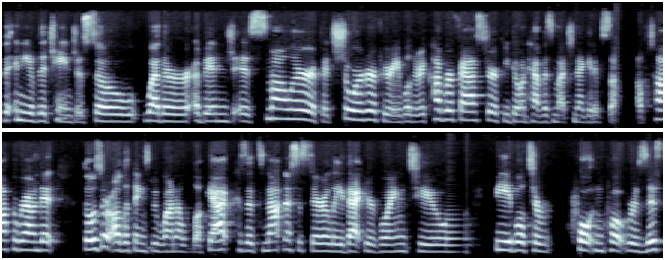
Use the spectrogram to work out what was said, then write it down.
the, any of the changes. So whether a binge is smaller, if it's shorter, if you're able to recover faster, if you don't have as much negative self talk around it, those are all the things we want to look at because it's not necessarily that you're going to be able to quote unquote resist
